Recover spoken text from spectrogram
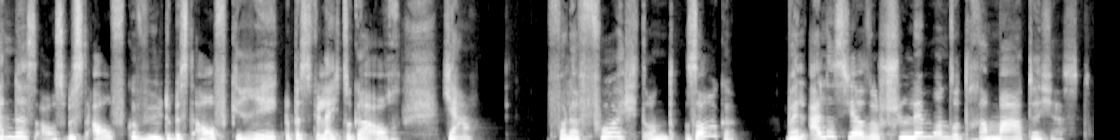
anders aus. Du bist aufgewühlt, du bist aufgeregt, du bist vielleicht sogar auch, ja, voller Furcht und Sorge, weil alles ja so schlimm und so dramatisch ist.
